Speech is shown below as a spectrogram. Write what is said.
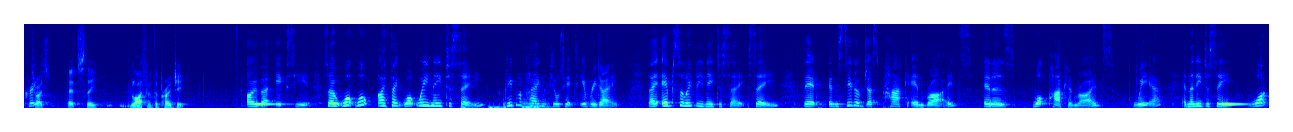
Correct? Right, that's the life of the project. Over X year. So what, what I think what we need to see, people are paying the fuel tax every day. They absolutely need to see, see that instead of just park and rides, it is what park and rides, where, and they need to see what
